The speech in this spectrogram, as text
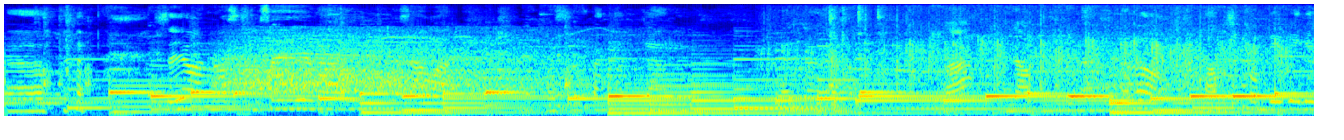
Uh, so yun, mas masaya yung aking kasama. Ano, ha? Hinapin na yung ano. Tapos pambibili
